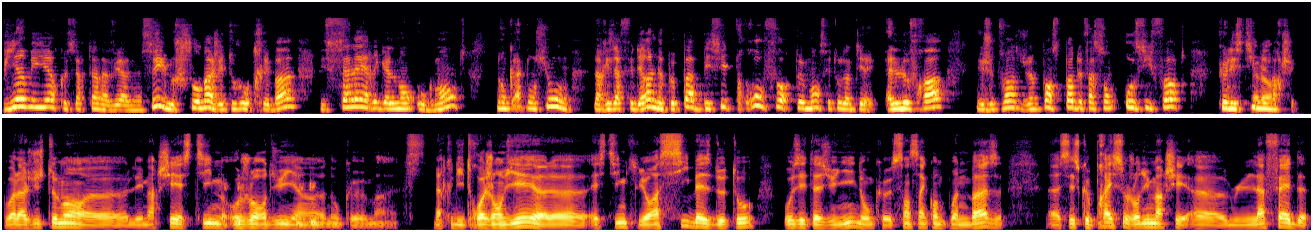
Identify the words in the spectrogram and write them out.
bien meilleur que certains l'avaient annoncé. Le chômage est toujours très bas, les salaires également augmentent. Donc attention, la Réserve fédérale ne peut pas baisser trop fortement ses taux d'intérêt. Elle le fera, mais je, pense, je ne pense pas de façon aussi forte que l'estiment les marchés. Voilà, justement, euh, les marchés estiment aujourd'hui, hein, donc euh, mercredi 3 janvier, euh, estiment qu'il y aura six baisses de taux aux États-Unis, donc 150 points de base. c'est ce que presse aujourd'hui le marché. la Fed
